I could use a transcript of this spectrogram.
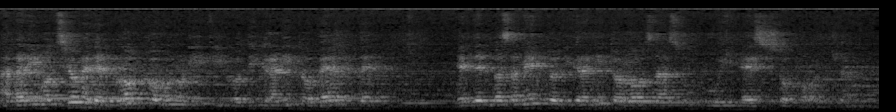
alla rimozione del blocco monolitico di granito verde e del basamento di granito rosa su cui esso poggia.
